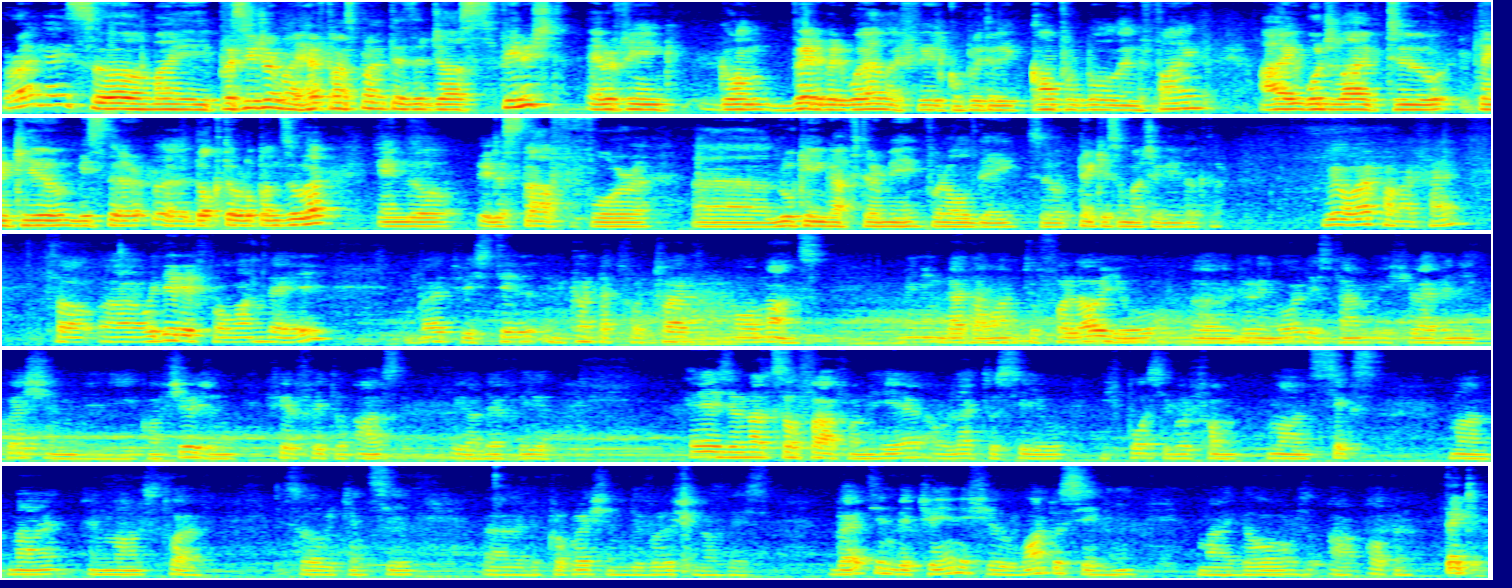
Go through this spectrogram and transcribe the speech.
Alright guys, so my procedure, my hair transplant is just finished. Everything gone very very well. I feel completely comfortable and fine. I would like to thank you, Mr. Uh, Dr. Lopanzula, and uh, the staff for uh, looking after me for all day. So thank you so much again, doctor. You're welcome, my friend. So uh, we did it for one day, but we're still in contact for 12 more months, meaning that I want to follow you uh, during all this time. If you have any question, any confusion, feel free to ask. We are there for you. As you're not so far from here, I would like to see you, if possible, from month 6, month 9, and month 12, so we can see uh, the progression, the evolution of this. But in between, if you want to see me, my doors are open. Thank you.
